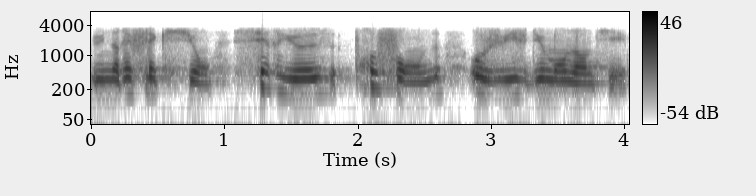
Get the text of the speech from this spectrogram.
une réflexion sérieuse, profonde aux Juifs du monde entier.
